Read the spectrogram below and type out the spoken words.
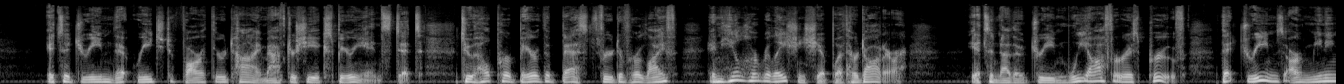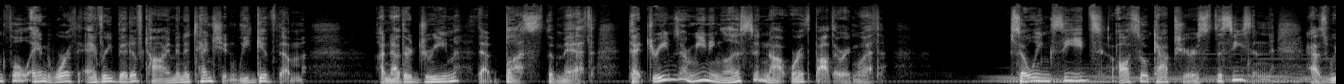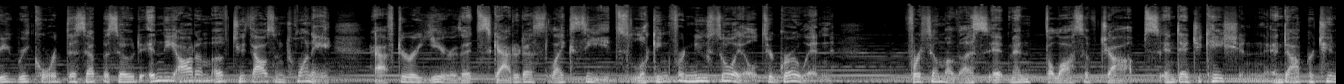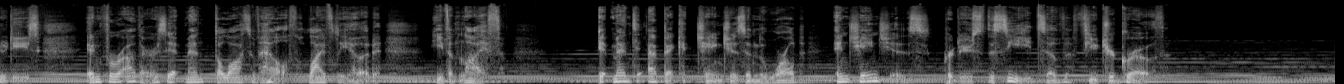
It's a dream that reached far through time after she experienced it to help her bear the best fruit of her life and heal her relationship with her daughter. It's another dream we offer as proof that dreams are meaningful and worth every bit of time and attention we give them. Another dream that busts the myth that dreams are meaningless and not worth bothering with. Sowing Seeds also captures the season as we record this episode in the autumn of 2020 after a year that scattered us like seeds looking for new soil to grow in. For some of us, it meant the loss of jobs and education and opportunities, and for others, it meant the loss of health, livelihood, even life. It meant epic changes in the world, and changes produce the seeds of future growth.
